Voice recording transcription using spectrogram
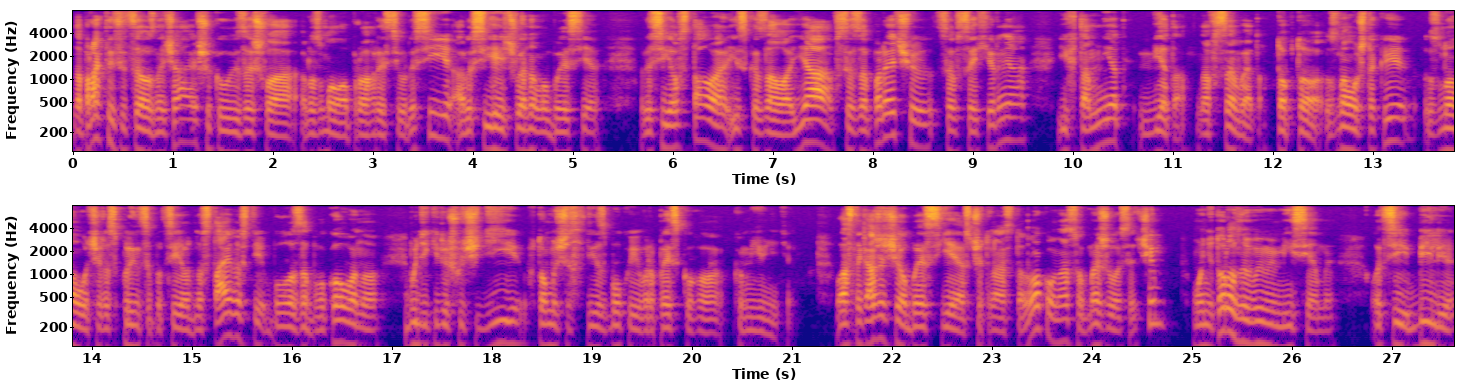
На практиці це означає, що коли зайшла розмова про агресію Росії, а Росія є членом ОБСЄ, Росія встала і сказала: Я все заперечую, це все херня, їх там нет, вето, на все вето. Тобто, знову ж таки, знову через принцип цієї одностайності було заблоковано будь-які рішучі дії, в тому числі з боку європейського ком'юніті. Власне кажучи, ОБСЄ з 2014 року у нас обмежилося чим? Моніторинговими місіями. Оці білі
